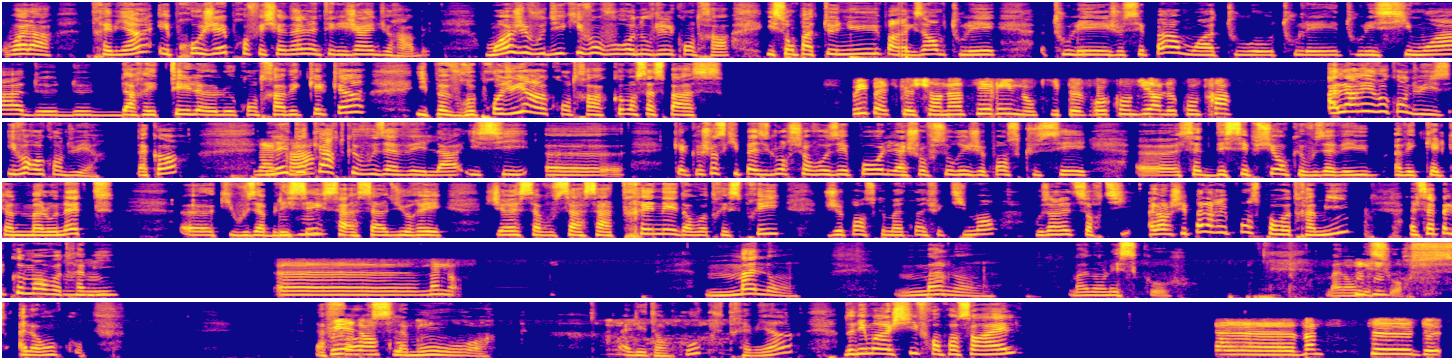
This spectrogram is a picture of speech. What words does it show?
Voilà, très bien. Et projet professionnel intelligent et durable. Moi, je vous dis qu'ils vont vous renouveler le contrat. Ils sont pas tenus, par exemple, tous les, tous les, je sais pas moi, tous, tous les, tous les six mois de, de d'arrêter le, le contrat avec quelqu'un. Ils peuvent reproduire un contrat. Comment ça se passe? Oui, parce que je suis en intérim, donc ils peuvent reconduire le contrat. Alors ils reconduisent, ils vont reconduire. D'accord? Les deux cartes que vous avez là, ici, euh, quelque chose qui pèse lourd sur vos épaules et la chauve-souris, je pense que c'est euh, cette déception que vous avez eue avec quelqu'un de malhonnête euh, qui vous a blessé. Mhm. Ça, ça a duré, je dirais, ça vous, ça, ça a traîné dans votre esprit. Je pense que maintenant, effectivement, vous en êtes sorti. Alors, j'ai pas la réponse pour votre amie. Elle s'appelle comment votre Mhm. amie? Euh, Manon. Manon. Manon. Manon Lescaut. Manon des Mhm. sources. Alors on coupe. La Oui, force, l'amour. Elle est en couple, très bien. Donnez-moi un chiffre en pensant à elle. Euh, 22.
